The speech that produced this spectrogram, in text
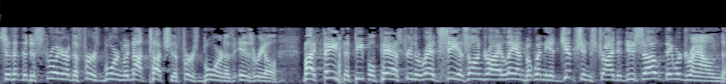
so that the destroyer of the firstborn would not touch the firstborn of Israel. By faith the people passed through the Red Sea as on dry land, but when the Egyptians tried to do so, they were drowned.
